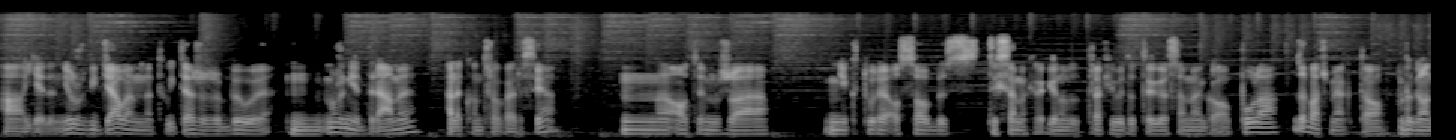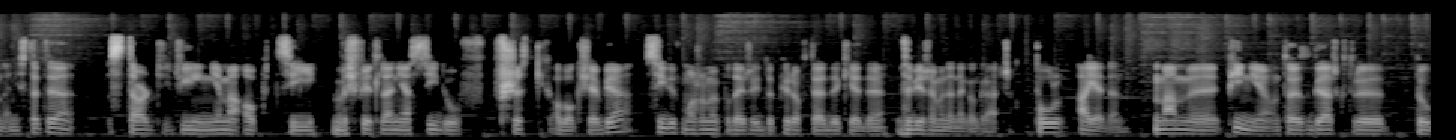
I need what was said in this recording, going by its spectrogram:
A1. Już widziałem na Twitterze, że były mm, może nie dramy, ale kontrowersje mm, o tym, że niektóre osoby z tych samych regionów trafiły do tego samego pula. Zobaczmy, jak to wygląda. Niestety, StarGG nie ma opcji wyświetlenia seedów wszystkich obok siebie. Seedów możemy podejrzeć dopiero wtedy, kiedy wybierzemy danego gracza. Pool A1. Mamy Pinię, to jest gracz, który był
